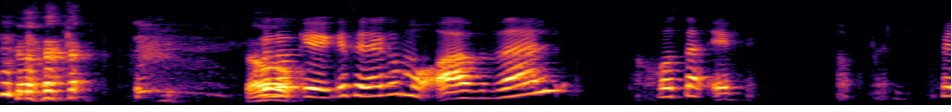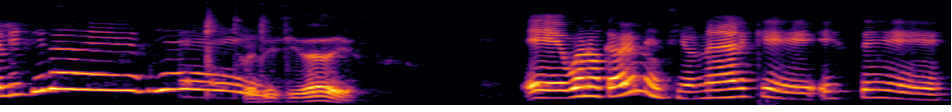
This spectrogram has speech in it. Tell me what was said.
Bueno, que, que sería como Abdal JF. Optal. ¡Felicidades! ¡Yay! Felicidades. Eh, bueno, cabe mencionar que este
